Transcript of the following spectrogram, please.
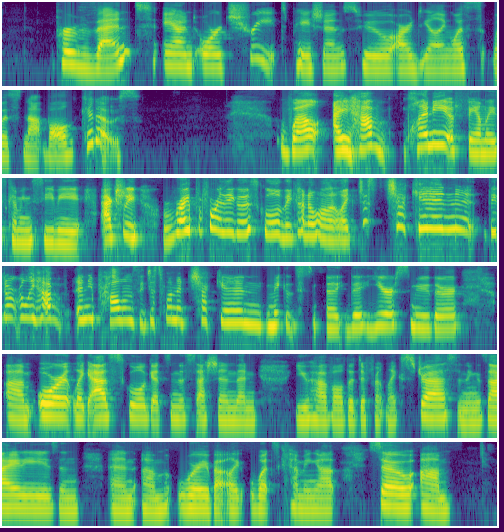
prevent and or treat patients who are dealing with with snotball kiddos? Well, I have plenty of families coming to see me. Actually, right before they go to school, they kind of want to like just check in. They don't really have any problems. They just want to check in, make it, uh, the year smoother. Um, or like as school gets in the session, then you have all the different like stress and anxieties and and um, worry about like what's coming up. So um,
